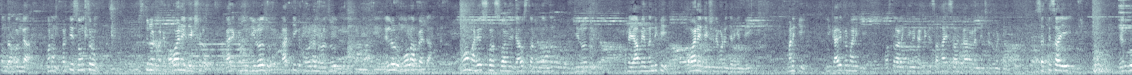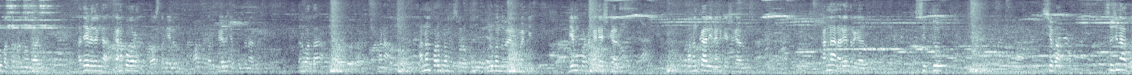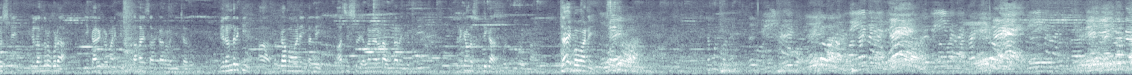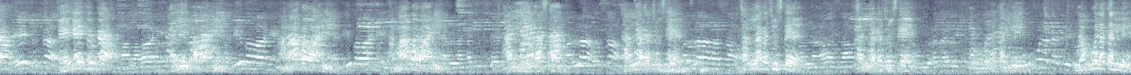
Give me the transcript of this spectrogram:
సందర్భంగా మనం ప్రతి సంవత్సరం ఇస్తున్నటువంటి భవానీ దీక్షలు కార్యక్రమం ఈరోజు కార్తీక పౌర్ణమి రోజు నెల్లూరు మూలాపేట ఉమామహేశ్వర స్వామి దేవస్థానం నందు ఈరోజు ఒక యాభై మందికి భవానీ దీక్షలు ఇవ్వడం జరిగింది. మనకి ఈ కార్యక్రమానికి వస్త్రాలకి వీటన్నిటి సహాయ సహకారాలు అందించినటువంటి సత్యసాయి తెలుగు భక్త బృందం వారు అదేవిధంగా గణపవరం వ్యవస్థనీయులు వారి పేరు చెప్పుకుంటున్నారు. తర్వాత మన అన్నం పరబ్రహ్మ స్వరూపం గురుబంధువులైనటువంటి భీమకొండ గణేష్ గారు మహంకాళి వెంకటేష్ గారు కన్నా నరేంద్ర గారు సిద్ధు శివ సుజనా గోష్ఠి వీళ్ళందరూ కూడా ఈ కార్యక్రమానికి సహాయ సహకారాలు అందించారు వీరందరికీ ఆ దుర్గాభవాని తల్లి ఆశీస్సులు ఎల్లవేళలా ఉండాలని చెప్పి త్రికరణ శుద్ధిగా కోరుకుంటూ ఉన్నారు జై భవానీ చల్లగా చూస్తే. చల్లగా చూస్తే. చల్లగా చూస్తే నవ్వుల తల్లి.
